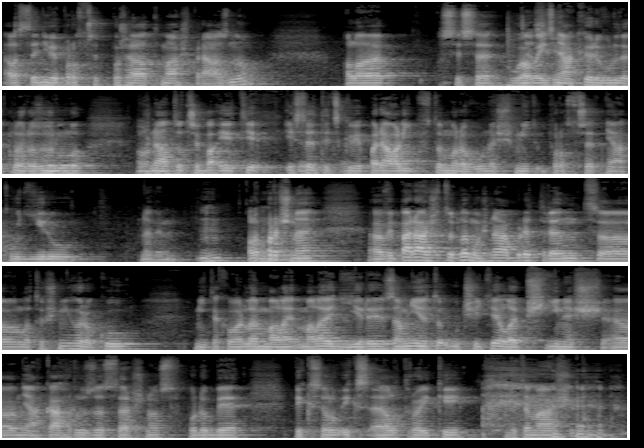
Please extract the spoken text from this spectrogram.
ale stejně ve prostřed pořád máš prázdno, ale asi se Huawei z nějakého důvodu takhle rozhodl, mm. Možná to třeba i ty, esteticky vypadá líp v tom rohu, než mít uprostřed nějakou díru, nevím. Mm-hmm. Ale proč ne? Vypadá, že tohle možná bude trend eh, letošního roku, mít takovéhle malé, malé díry. Za mě je to určitě lepší než uh, nějaká hruzostrašnost v podobě Pixelu XL trojky, kde tam máš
